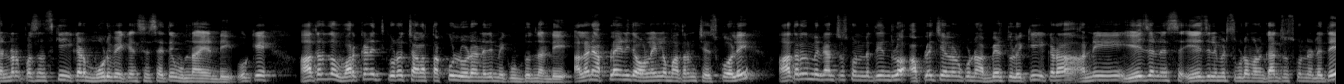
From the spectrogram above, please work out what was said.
జనరల్ పర్సన్స్కి ఇక్కడ మూడు వేకెన్సీస్ అయితే ఉన్నాయండి. ఓకే ఆ తర్వాత వర్క్ అనేది కూడా చాలా తక్కువ లోడ్ అనేది మీకు ఉంటుందండి. అలానే అప్లై అనేది ఆన్లైన్లో మాత్రం చేసుకోవాలి. ఆ తర్వాత మీరు కానీ చూసుకున్నట్లయితే ఇందులో అప్లై చేయాలనుకున్న అభ్యర్థులకి ఇక్కడ అన్ని ఏజ్ అనే ఏజ్ లిమిట్స్ కూడా మనం కానీ చూసుకున్నట్లయితే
